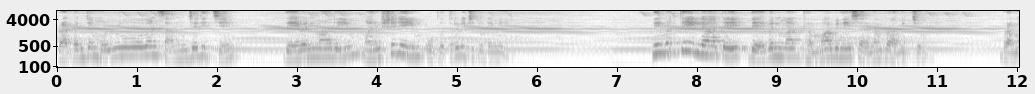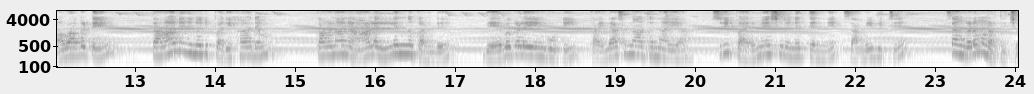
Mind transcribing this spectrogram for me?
പ്രപഞ്ചം മുഴുവൻ സഞ്ചരിച്ച് ദേവന്മാരെയും മനുഷ്യരെയും ഉപദ്രവിച്ചു തുടങ്ങി. നിവൃത്തിയില്ലാതെ ദേവന്മാർ ബ്രഹ്മാവിനെ ശരണം പ്രാപിച്ചു. ബ്രഹ്മാവാകട്ടെ താൻ ഇതിനൊരു പരിഹാരം കാണാൻ ആളല്ലെന്നു കണ്ട് ദേവകളെയും കൂട്ടി കൈലാസനാഥനായ ശ്രീ പരമേശ്വരനെ തന്നെ സമീപിച്ച് സങ്കടമുണർത്തിച്ചു.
